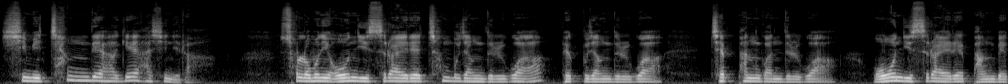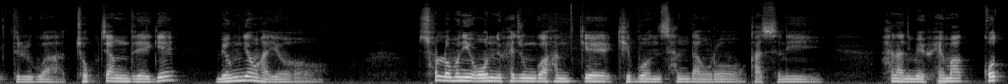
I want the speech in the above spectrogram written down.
심히 창대하게 하시니라. 솔로몬이 온 이스라엘의 천부장들과 백부장들과 재판관들과 온 이스라엘의 방백들과 족장들에게 명령하여 솔로몬이 온 회중과 함께 기브온 산당으로 갔으니 하나님의 회막 곧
